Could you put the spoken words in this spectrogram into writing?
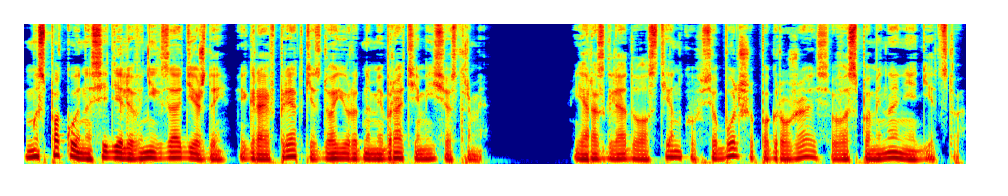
Мы спокойно сидели в них за одеждой, играя в прятки с двоюродными братьями и сестрами. Я разглядывал стенку, все больше погружаясь в воспоминания детства.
